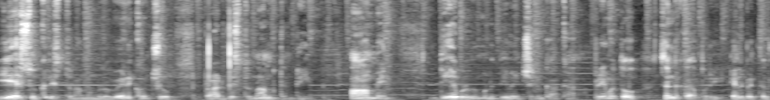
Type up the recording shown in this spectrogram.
యేసుక్రీస్తు నామంలో వేడుకొంచు ప్రార్థిస్తున్నాం తండ్రి. ఆమె దేవుడు మిమ్మల్ని దీవించను గాక. ప్రేమతో సంఘ కాపురి ఎలిబెత్తల్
